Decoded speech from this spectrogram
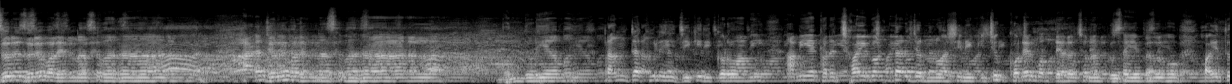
জোরে জোরে বলেন না সুবহানাল্লাহ। আর জোরে বলেন না সুবহানাল্লাহ। বন্ধুরি আমার প্রাণটা খুলে জিকির করো আমি। আমি এখানে ছয় ঘণ্টার জন্য আসিনি কিছুক্ষণের মধ্যে আলোচনা গুছাইয়ে ফেলব। হয়তো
